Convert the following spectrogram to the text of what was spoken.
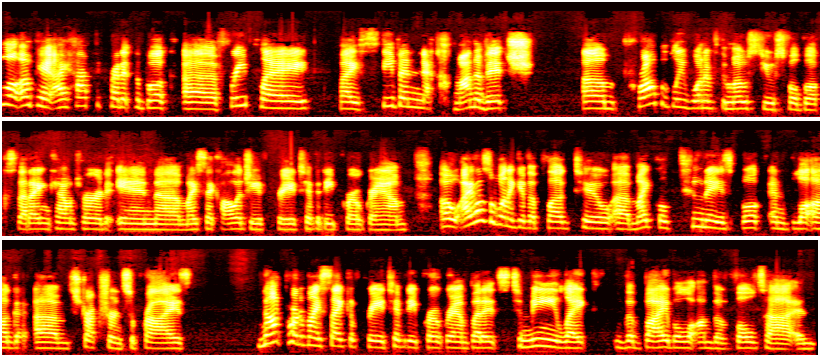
well, okay, I have to credit the book uh Free Play by Stephen Nachmanovitch. Um, probably one of the most useful books that I encountered in uh, my Psychology of Creativity program. Oh, I also want to give a plug to uh, Michael Theune's book and blog, um, Structure and Surprise. Not part of my Psych of Creativity program, but it's to me like the Bible on the Volta and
